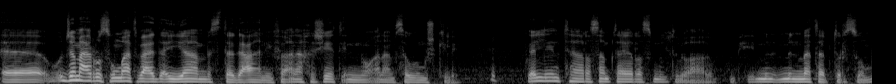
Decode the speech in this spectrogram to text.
أه وجمع الرسومات بعد أيام استدعاني فأنا خشيت إنه أنا مسوي مشكلة. قال لي أنت رسمت هاي الرسم؟ قلت له من, من متى بترسم؟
